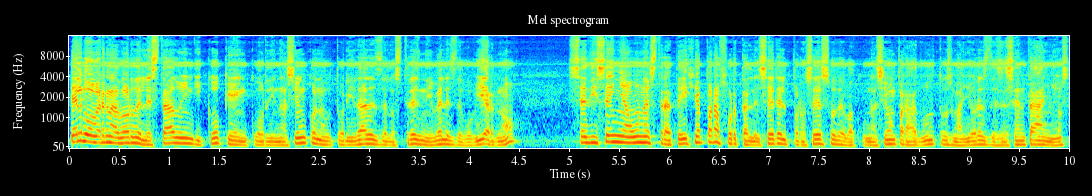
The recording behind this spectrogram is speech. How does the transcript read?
el gobernador del estado indicó que en coordinación con autoridades de los tres niveles de gobierno, se diseña una estrategia para fortalecer el proceso de vacunación para adultos mayores de 60 años,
